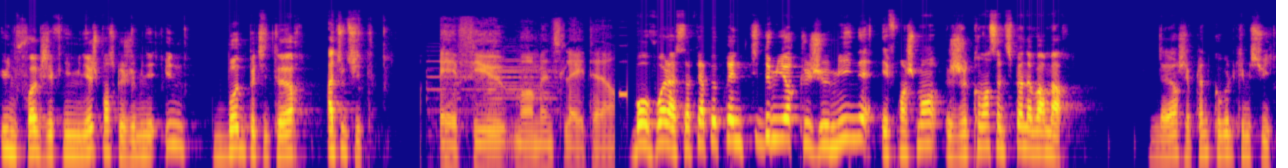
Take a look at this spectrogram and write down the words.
une fois que j'ai fini de miner. Je pense que je vais miner une bonne petite heure. À tout de suite. A few moments later. Bon, voilà, ça fait à peu près une petite demi-heure que je mine et franchement, je commence un petit peu à en avoir marre. D'ailleurs, j'ai plein de cobalt qui me suit.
